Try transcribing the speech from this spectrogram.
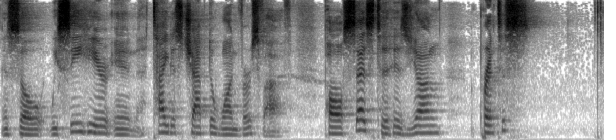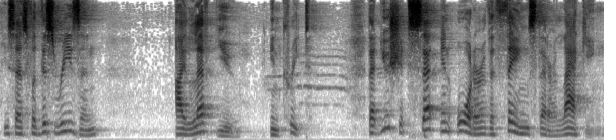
And so we see here in Titus chapter 1, verse 5, Paul says to his young apprentice, he says, For this reason I left you in Crete, that you should set in order the things that are lacking,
